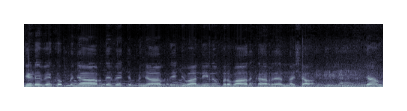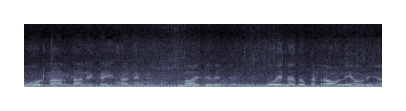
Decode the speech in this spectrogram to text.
ਜਿਹੜੇ ਵੇਖੋ ਪੰਜਾਬ ਦੇ ਵਿੱਚ ਪੰਜਾਬ ਦੀ ਜਵਾਨੀ ਨੂੰ ਬਰਬਾਦ ਕਰ ਰਿਹਾ ਨਸ਼ਾ ਜਾਂ ਹੋਰ ਲਾਣਤਾਂ ਨੇ ਕਈ ਸਾਡੇ ਸਮਾਜ ਦੇ ਵਿੱਚ, ਉਹ ਇਹਨਾਂ ਤੋਂ ਕੰਟਰੋਲ ਨਹੀਂ ਹੋ ਰਹੀਆਂ।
